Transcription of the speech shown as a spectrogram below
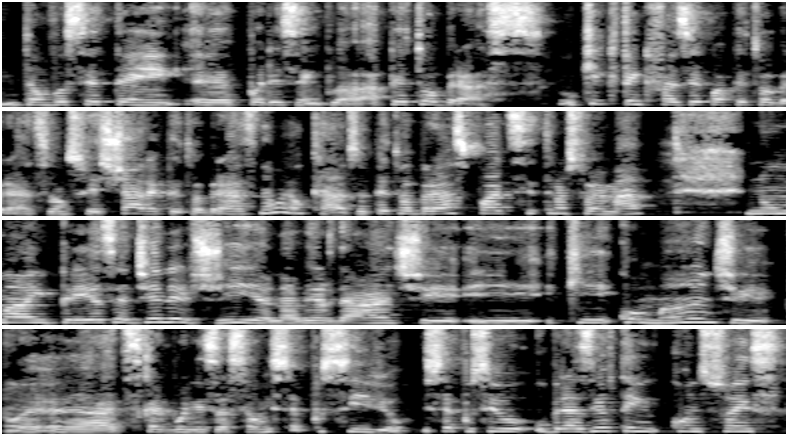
Então, você tem, é, por exemplo, a Petrobras. O que, que tem que fazer com a Petrobras? Vamos fechar a Petrobras? Não é o caso. A Petrobras pode se transformar numa empresa de energia, na verdade, e que comande é, a descarbonização. Isso é possível. Isso é possível. O Brasil tem condições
